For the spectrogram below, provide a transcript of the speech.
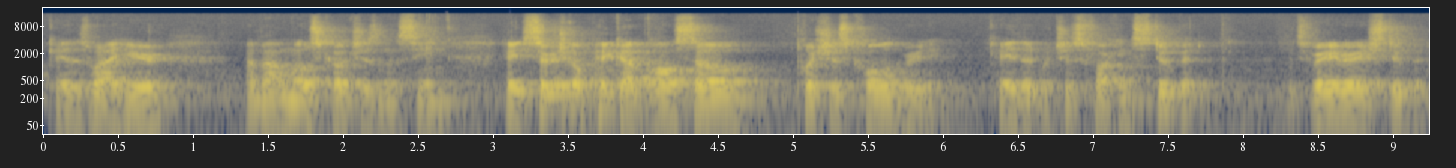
Okay, this is what I hear about most coaches in the scene. Okay, surgical pickup also pushes cold reading, okay, that, which is fucking stupid. It's very, very stupid.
